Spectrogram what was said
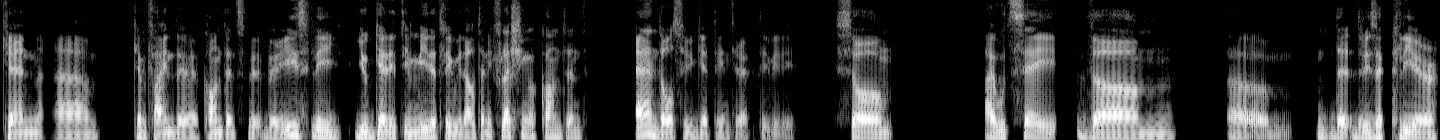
can um, can find the contents very easily. You get it immediately without any flashing of content, and also you get the interactivity. So I would say the um, um, there, is a clear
